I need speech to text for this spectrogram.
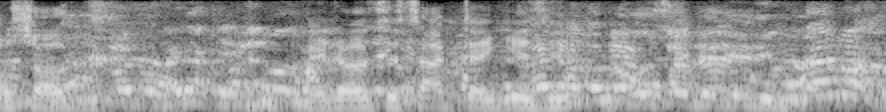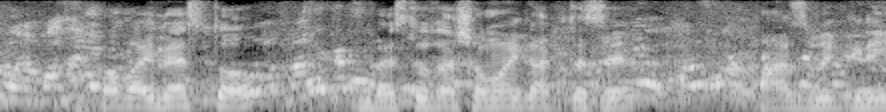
দর্শক, এটা হচ্ছে চারটে কেজি। সবাই ব্যস্ত ব্যস্ততার সময় কাটতেছে মাছ বিক্রি।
